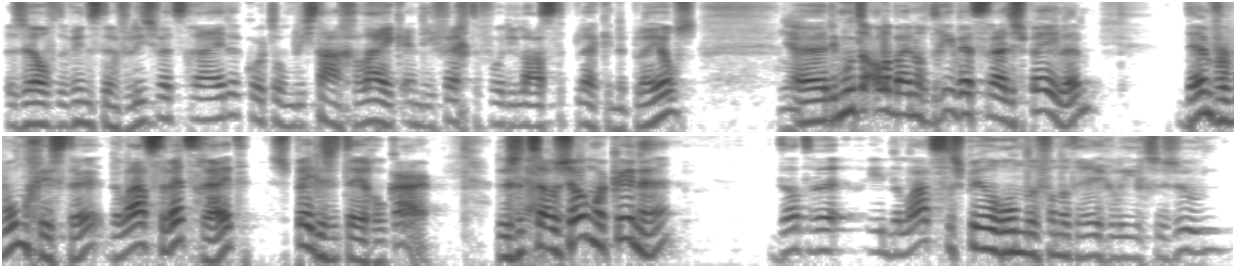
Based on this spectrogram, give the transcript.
dezelfde winst- en verlieswedstrijden. Kortom, die staan gelijk en die vechten voor die laatste plek in de playoffs. Ja. Die moeten allebei nog drie wedstrijden spelen. Denver won gisteren. De laatste wedstrijd spelen ze tegen elkaar. Dus het Ja. zou zomaar kunnen dat we in de laatste speelronde van het reguliere seizoen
